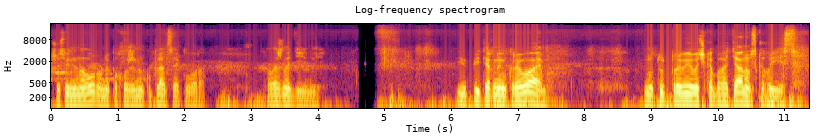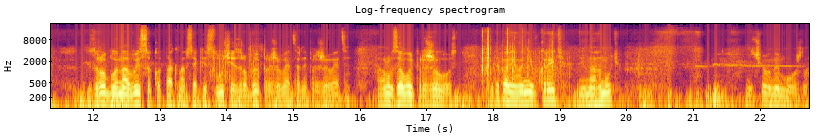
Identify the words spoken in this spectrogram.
Щось він і на лору не похожий, не куплявся як лора. Але ж надійний. Юпітер не укриваємо. Ну тут прививочка Богатяновського є. Зроблена високо, так на всякий случай зробив, приживеться, не приживеться. А воно взяло і прижилось. І тепер його ні вкрить, ні нагнуть. нічого не можна.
